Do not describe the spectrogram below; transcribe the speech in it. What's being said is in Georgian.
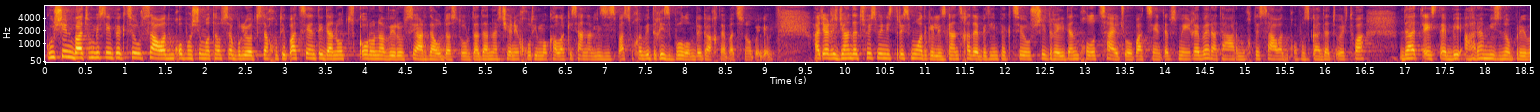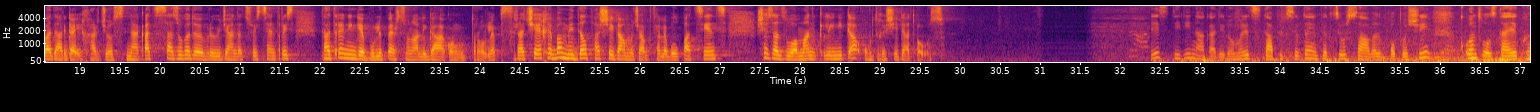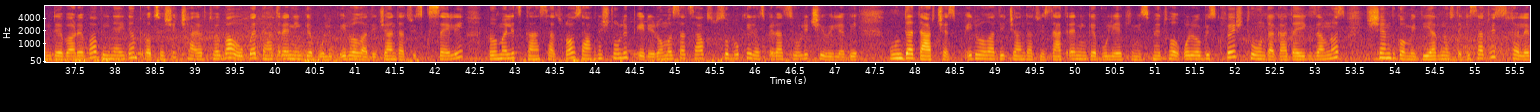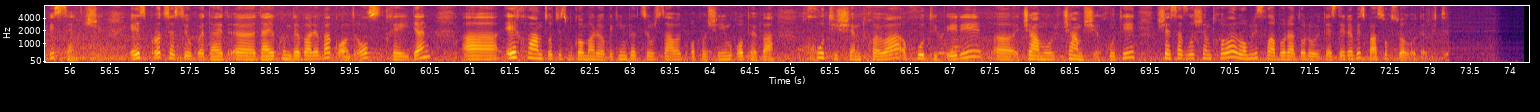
გუშინ ბათუმის ინფექციურ საავადმყოფოში მოთავსებული 25 პაციენტიდან 20 კორონავირუსი არ დაუდასტურდა. დანარჩენი 5 მოქალაქის ანალიზის პასუხები დღის ბოლომდე გახდება ცნობილი. აჭარის ჯანდაცვის მინისტრის მოადგილის განცხადებით ინფექციურში დღეიდან მხოლოდ საეჭვო პაციენტებს მიიღებენ, რათა არ მოხდეს საავადმყოფოს გადატვირთვა და ტესტები არამიზნობრივად არ გაიხარჯოს. ნაკაც საზოგადოებრივი ჯანდაცვის ცენტრის დატრენინგებული პერსონალი გააკონტროლებს. რაც შეეხება მედალფაში გამოჯანმრთელებულ პაციენტს, შესაძლოა მან კლინიკა ორ დღეში დატოვოს. ეს დიდი ნაკადი, რომელიც დაფიქსირდა ინფექციურ საავადმყოფოში, კონტროლს დაექვემდებარება, ვინაიდან პროცესში ჩაერთვება უკვე დატრენინგებული პირველადი ჯანდაცვის ქსელი, რომელიც განსაზღვრავს აღნიშნული პირი, რომელსაც აქვს მსუბუქი რესპირაციული ჩივილები. უნდა დარჩეს პირველადი ჯანდაცვის დატრენინგებული ექიმის მეთვალყურეობის ქვეშ, თუ უნდა გადაიგზავნოს შემდგომი დიაგნოსტიკისათვის ხელების ცენტრში. ეს პროცესი უკვე დაექვემდებარება კონტროლს დღეიდან. ეხლა ამ წუთის მდგომარეობით ინფექციურ საავადმყოფოში იმყოფება 5 შემთხვევა, 5 პირი, ჯამში 5 შესაძლო შემთხვევა, რომლის ლაბორატორიული ტესტირების პასუხს ველოდებით.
